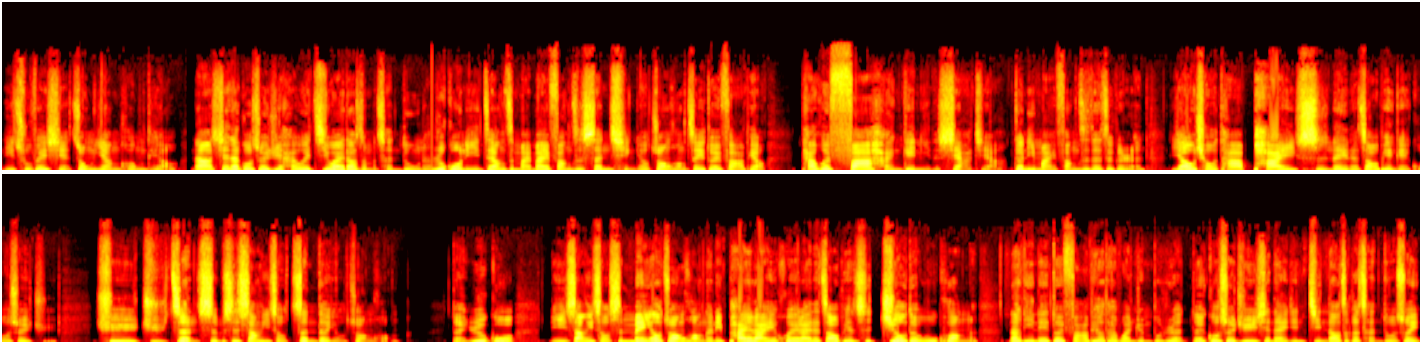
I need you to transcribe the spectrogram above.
你除非写中央空调。那现在国税局还会叽歪到什么程度呢？如果你这样子买卖房子申请有装潢这一堆发票，他会发函给你的下家，跟你买房子的这个人，要求他拍室内的照片给国税局去举证，是不是上一手真的有装潢？对，如果你上一手是没有装潢的，你拍来回来的照片是旧的屋况了。那你那堆发票他完全不认，对，国税局现在已经精到这个程度，所以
